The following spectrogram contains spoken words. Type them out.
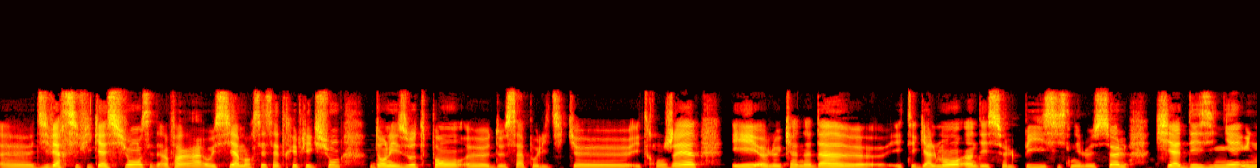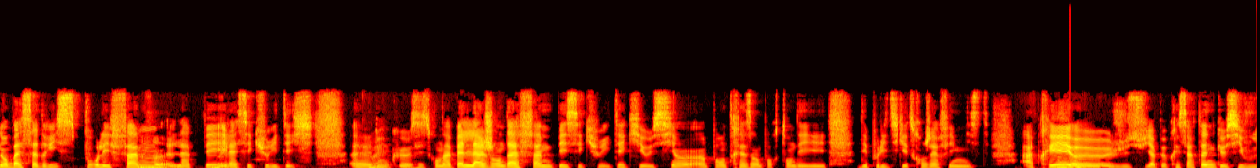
euh, diversification, enfin a aussi amorcé cette réflexion dans les autres pans euh, de sa politique euh, étrangère. Et le Canada est également un des seuls pays, si ce n'est le seul, qui a désigné une ambassadrice pour les femmes, mmh la paix et la sécurité. Donc c'est ce qu'on appelle l'agenda femmes, paix, sécurité, qui est aussi un, un pan très important des, des, politiques étrangères féministes. Après, mmh je suis à peu près certaine que si vous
